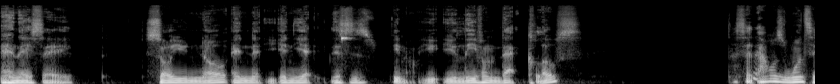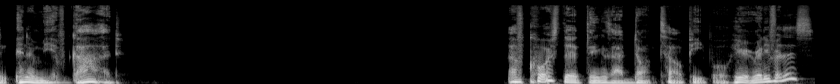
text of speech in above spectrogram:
And they say, so you know and and yet this is, you know, you you leave them that close? I said, I was once an enemy of God. Of course, there are things I don't tell people. Here, ready for this?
